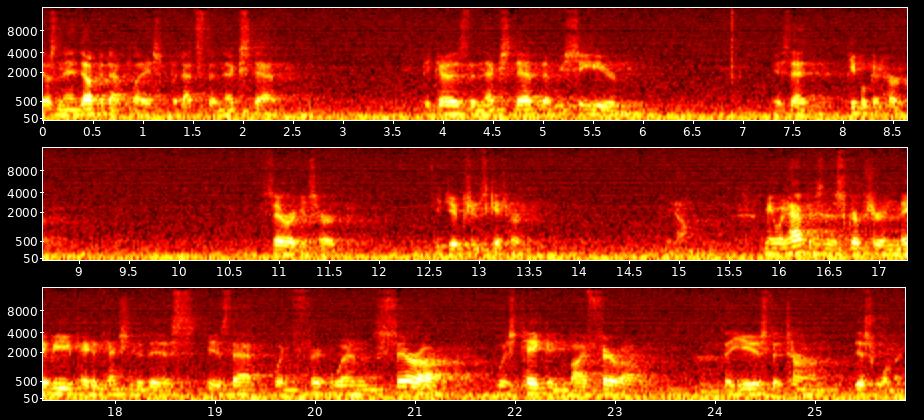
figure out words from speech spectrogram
doesn't end up at that place, but that's the next step. Because the next step that we see here is that people get hurt. Sarah gets hurt. The Egyptians get hurt. I mean, what happens in the scripture, and maybe you paid attention to this, is that when, when Sarah was taken by Pharaoh, they used the term, this woman.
